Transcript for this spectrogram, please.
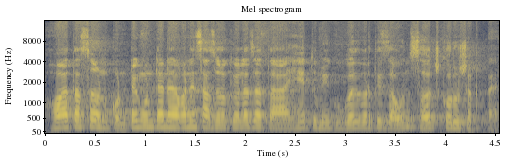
हो आता सण कोणत्या कोणत्या नावाने साजरा केला जाता हे तुम्ही गुगलवरती जाऊन सर्च करू शकताय.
